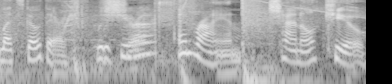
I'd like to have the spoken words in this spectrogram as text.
Let's go there with Shira and Ryan, Channel Q.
